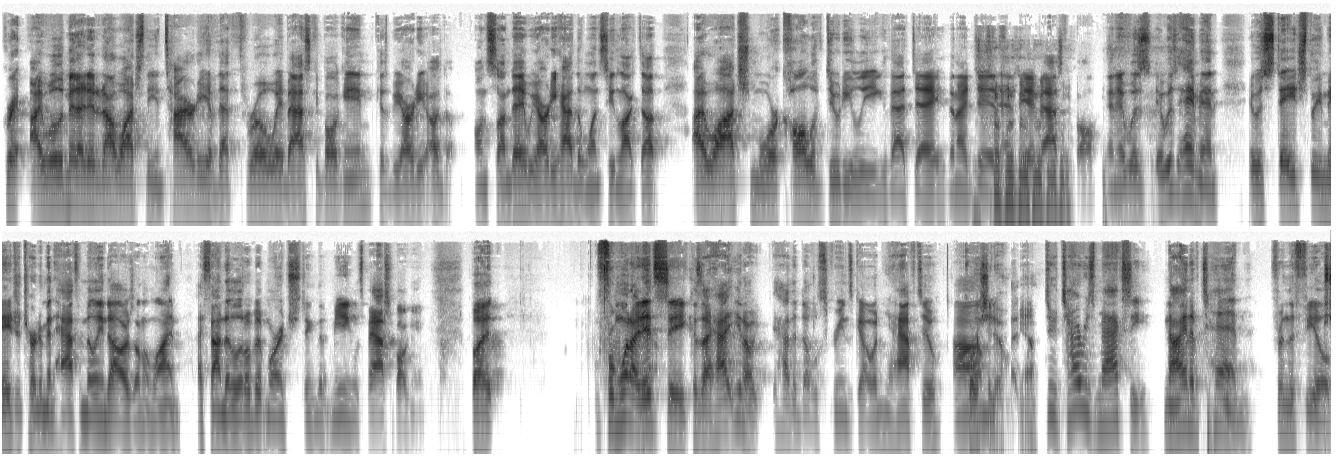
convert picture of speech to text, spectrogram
great. I will admit I did not watch the entirety of that throwaway basketball game because we already uh, on Sunday we already had the one seed locked up. I watched more Call of Duty League that day than I did NBA basketball, and it was it was hey man, it was stage three major tournament, half a million dollars on the line. I found it a little bit more interesting than a meaningless basketball game, but from what I did yeah. see, because I had you know had the double screens going, you have to. Um, of course you um, do. Yeah, dude, Tyrese Maxey, nine of ten from the field.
